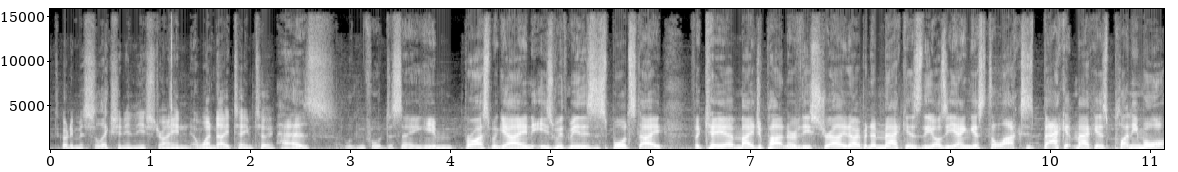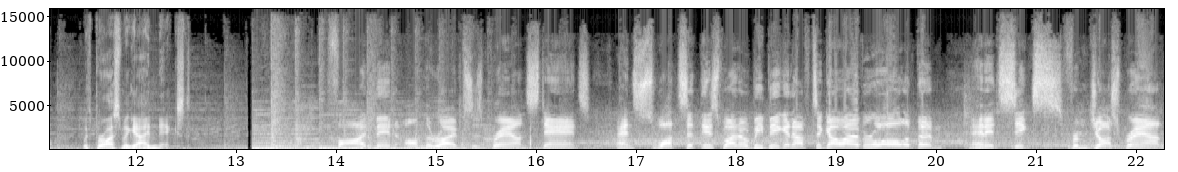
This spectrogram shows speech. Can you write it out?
It's got him a selection in the Australian one day team too. Has looking forward to seeing him. Bryce McGain is with me. This is Sports Day for Kia, major partner of the Australian Open and Macca's. The Aussie Angus Deluxe is back at Macca's. Plenty more with Bryce McGain next. Five men on the ropes as Brown stands and swats at this one. It'll be big enough to go over all of them. And it's six from Josh Brown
